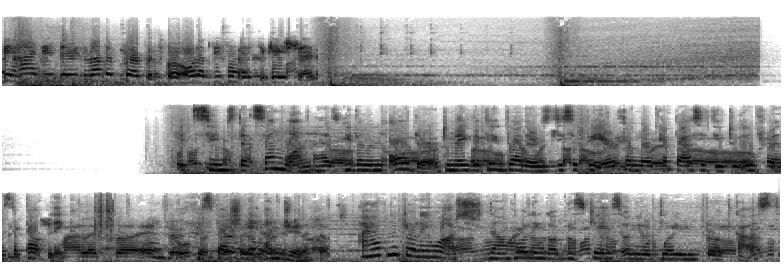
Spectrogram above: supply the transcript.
behind this there is another purpose for all of this investigation. It seems that someone has given an order to make the Tate brothers disappear from their capacity to influence the public, especially Andrew. I have not only watched the unfolding of this case on your TV broadcast,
